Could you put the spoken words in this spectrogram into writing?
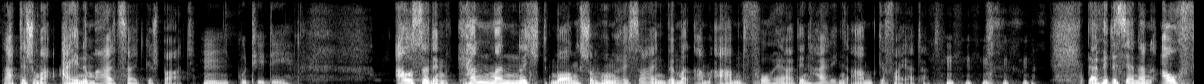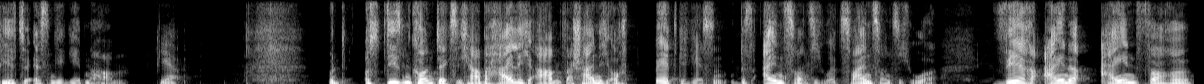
Da habt ihr schon mal eine Mahlzeit gespart. Hm, gute Idee. Außerdem kann man nicht morgens schon hungrig sein, wenn man am Abend vorher den Heiligen Abend gefeiert hat. da wird es ja dann auch viel zu essen gegeben haben. Ja. Und aus diesem Kontext, ich habe Heiligabend wahrscheinlich auch spät gegessen, bis 21 Uhr, 22 Uhr, wäre eine einfache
